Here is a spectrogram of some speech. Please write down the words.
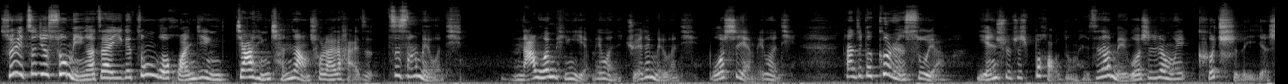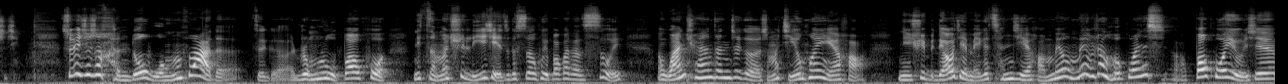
所以这就说明啊，在一个中国环境家庭成长出来的孩子，智商没问题，拿文凭也没问题，绝对没问题，博士也没问题，但这个个人素养。延续这是不好的东西，这在美国是认为可耻的一件事情，所以就是很多文化的这个融入，包括你怎么去理解这个社会，包括他的思维，完全跟这个什么结婚也好，你去了解每个层级也好，没有没有任何关系啊。包括有一些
